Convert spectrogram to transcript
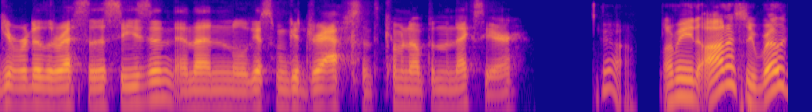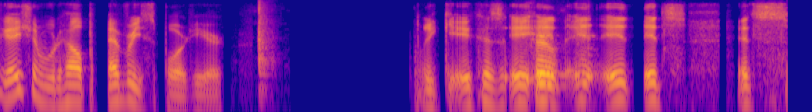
get rid of the rest of the season, and then we'll get some good drafts that's coming up in the next year. Yeah, I mean, honestly, relegation would help every sport here. Because it, it, it, it it's it's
